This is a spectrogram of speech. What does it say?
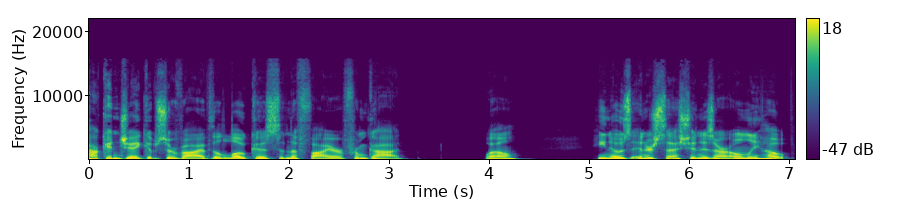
How can Jacob survive the locusts and the fire from God? Well, he knows intercession is our only hope.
